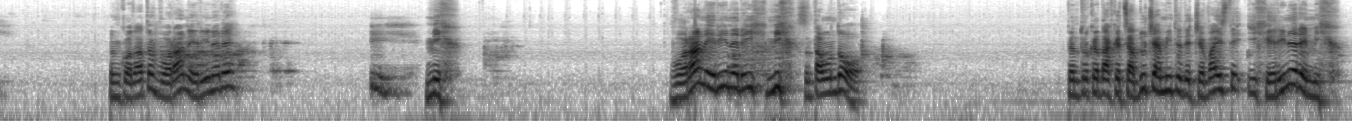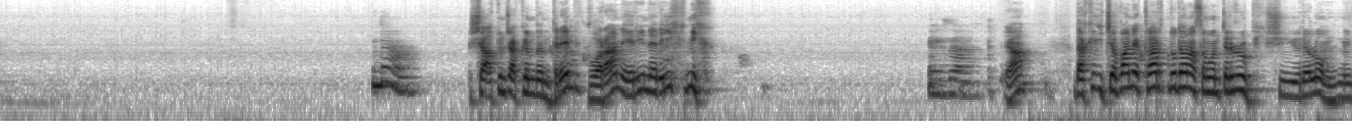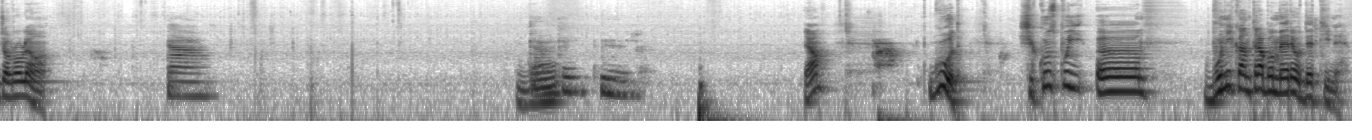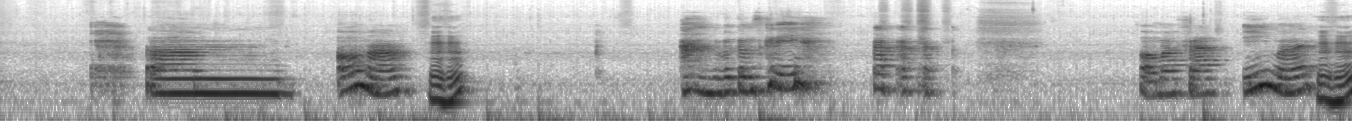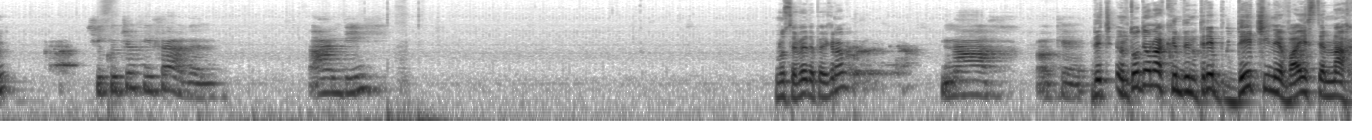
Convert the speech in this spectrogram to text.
Încă o dată, voran, erinere, Ich. mich. Voran, erinere, ich, mich. Sunt amândouă. Pentru că dacă ți-aduce aminte de ceva, este ich erinere mich. Da. Și atunci când întrebi, voran, erinere, ich, mich. Exact. Ia? Dacă e ceva neclar, totdeauna să mă întrerupi și reluăm, nicio problemă. Da. Bu- Danke für. Ia? Good. Și cum spui, uh, bunica întreabă mereu de tine. Um, Oma, Mhm. după cum scrie. Oma fragt immer Mhm. și cu ce fi fragen? An dich? Nu se vede pe ecran? Nach. Ok. Deci, întotdeauna când întrebi de cineva, este nah.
